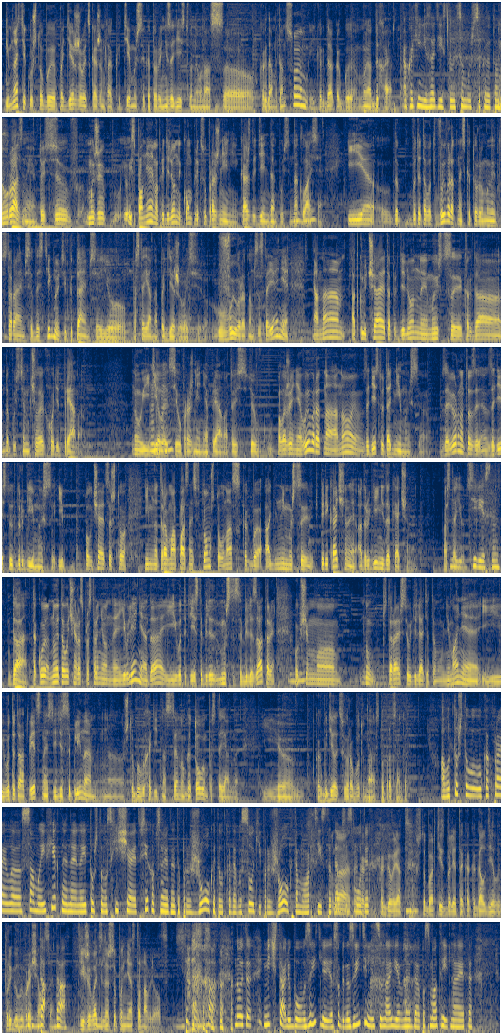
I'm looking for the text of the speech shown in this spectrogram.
гимнастику, чтобы поддерживать, скажем так, те мышцы, которые не задействованы у нас, э, когда мы танцуем и когда как бы мы отдыхаем. А какие не задействуются мышцы, когда танцуем? Ну, разные. То есть э, мы же исполняем определенный комплекс упражнений каждый день, допустим, на Мгм. классе. И э, вот эта вот выворотность, которую мы стараемся достигнуть и пытаемся ее постоянно поддерживать в выворотном состоянии, она отключает определенные мышцы, когда, допустим, человек ходит прямо. Ну и Мгм. делает все упражнения прямо. То есть э, положение выворотно, оно задействует одни мышцы. Завернуто за- задействует другие мышцы. И получается, что именно травмоопасность в том, что у нас как бы одни мышцы перекачаны, а другие недокачаны остаются. Интересно. Да, такое, ну это очень распространенное явление, да, и вот эти стабили- мышцы-стабилизаторы, в общем, э, ну, стараешься уделять этому внимание, и вот эта ответственность и дисциплина, э, чтобы выходить на сцену готовым постоянно и э, как бы делать свою работу на 100%. А вот то, что, как правило, самое эффектное, наверное, и то, что восхищает всех абсолютно, это прыжок, это вот когда высокий прыжок там у артиста, Ну да, да, все смотрят. Как, как говорят, чтобы артист балета как оголдел и прыгал и вращался. Да, И желательно, чтобы он не останавливался. да, да, да. Но это мечта любого зрителя, особенно зрительницы, наверное, да, посмотреть на это.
